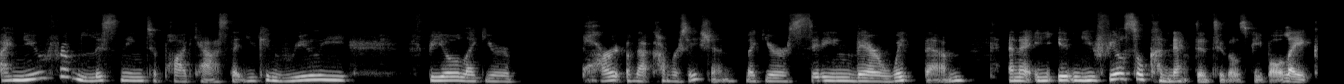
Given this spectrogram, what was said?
I knew from listening to podcasts that you can really feel like you're part of that conversation, like you're sitting there with them, and it, it, you feel so connected to those people. Like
